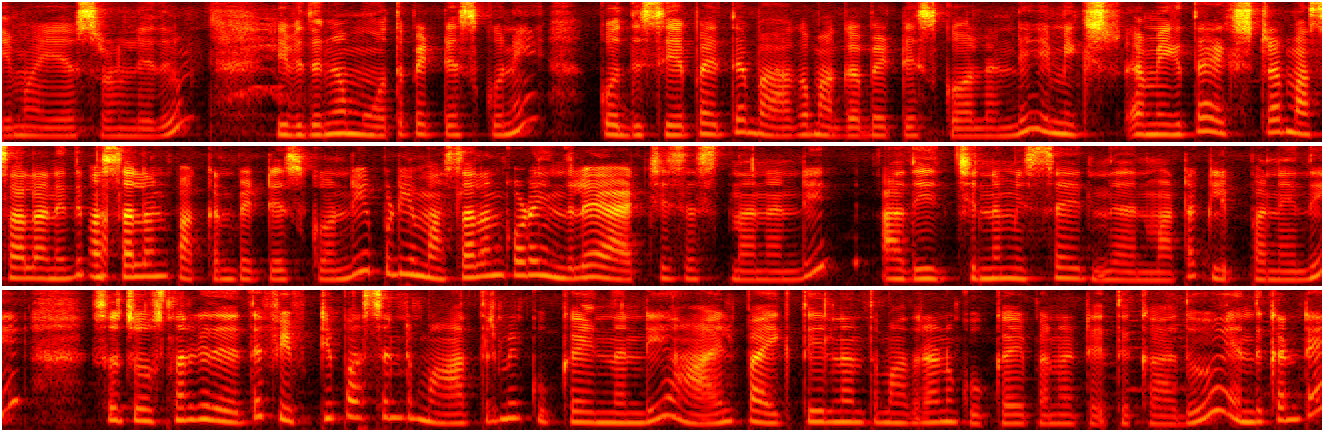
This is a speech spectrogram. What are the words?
ఏం అయ్యేసరం లేదు. ఈ విధంగా మూత పెట్టేసుకొని కొద్దిసేపు అయితే బాగా మగ్గబెట్టేసుకోవాలండి. ఈ మిక్స్ మిగతా ఎక్స్ట్రా మసాలా అనేది మసాలాను పక్కన పెట్టేసుకోండి. ఇప్పుడు ఈ మసాలాను కూడా ఇందులో యాడ్ చేసేస్తున్నానండి. అది చిన్న మిస్ అయింది అనమాట క్లిప్ అనేది. సో చూస్తున్నారు కదా అయితే ఫిఫ్టీ పర్సెంట్ మాత్రమే కుక్ అయిందండి. ఆయిల్ పైకి తేలినంత మాత్రాన కుక్ అయిపోయినట్టు అయితే కాదు. ఎందుకంటే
